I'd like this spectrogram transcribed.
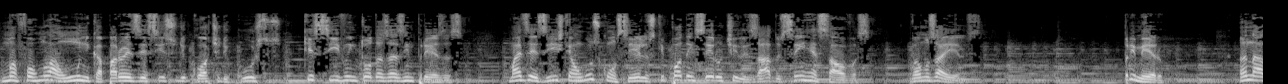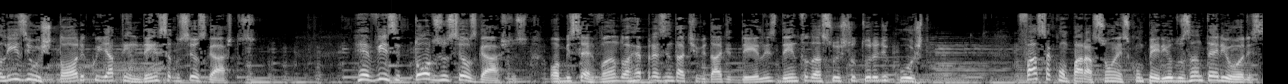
uma fórmula única para o exercício de corte de custos que sirva em todas as empresas, mas existem alguns conselhos que podem ser utilizados sem ressalvas. Vamos a eles. Primeiro, analise o histórico e a tendência dos seus gastos. Revise todos os seus gastos, observando a representatividade deles dentro da sua estrutura de custo Faça comparações com períodos anteriores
